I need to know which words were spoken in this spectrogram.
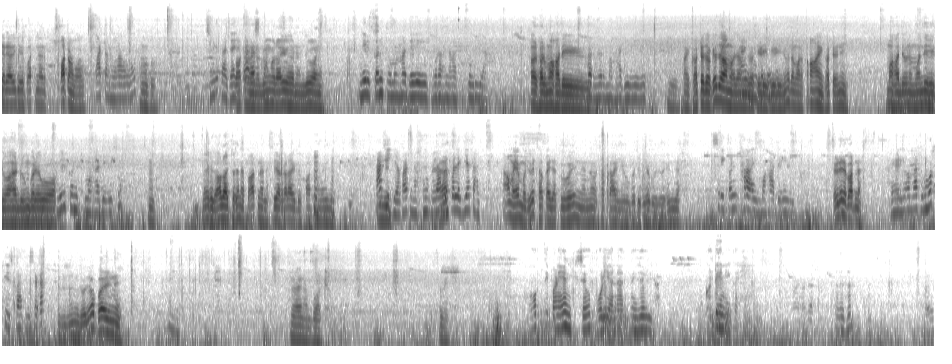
અત્યારે આવી ગઈ પાટણ પાટણ વાવ પાટણ વાવ પાટણ એનો ડુંગર આવ્યો છે ને આમ જોવા નીલકંઠ મહાદેવ ભોળાનાથ પુરિયા હર હર મહાદેવ. હર હર મહાદેવ. કાંઈ ઘટે તો કેજો આમાં જ જો સીડી. બીડી નો તમારે કાંઈ ઘટે નહીં. મહાદેવનું મંદિર આ ડુંગર એવો. નીલકંઠ મહાદેવ છે. મેં કીધું હાલો આજ તો છે ને પાર્ટનરને શેર કરાવી દઉં પાર્ટનર ગયા પાટણ લાંબે પલે ગયા તા. આમાં એમ જ હોય થકાઈ જતું હોય ને ન થકાય ને એવું બધું ભેગું જ હોય સમજાય? શ્રી કંઠાય મહાદેવ. રેડી ને પાર્ટનર બાકી મોટી જ કાપી છે કા? હમ, જોજો ભાઈ નહીં એના બોટ સમિત મૂર્તિ પણ એની છે ભોળિયાનાથની જેવી. ઘટે નહીં કઈ.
